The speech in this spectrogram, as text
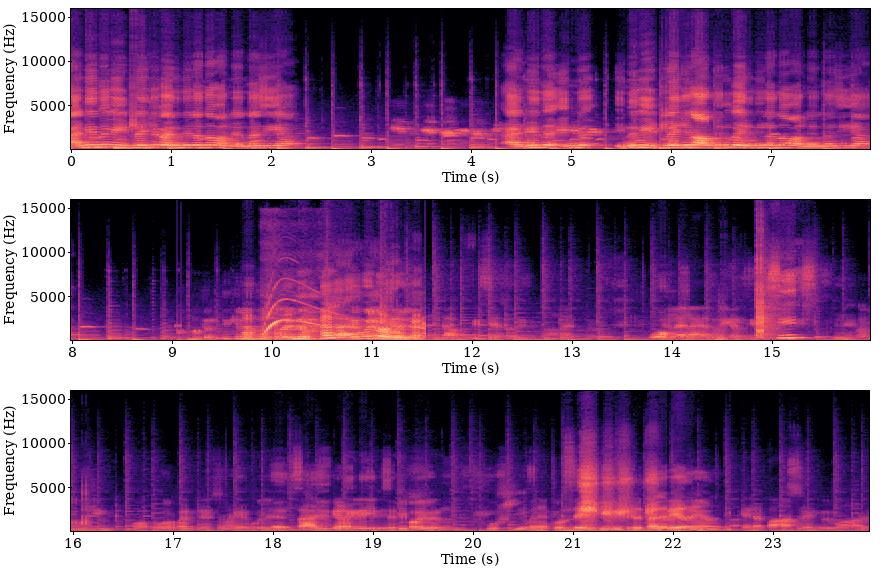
ആന്റി ഇന്ന് വീട്ടിലേക്ക് വരുന്നില്ലെന്നാ പറഞ്ഞ. എന്താ ചെയ്യാ? ഇന്ന് ഇന്ന് ഇന്ന് വീട്ടിലേക്ക് കാർത്തിക് വരുന്നില്ലെന്നാ പറഞ്ഞ. എന്താ ചെയ്യാ? ഒരു കുഴപ്പമില്ല. സീരിയസ്. ഇവനെ കൊണ്ട് എനിക്ക് വീട്ടിൽ തലവേദനയാണ്. എന്റെ പാസ്റ്റിൽ എനിക്ക് ഒരുപാട്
